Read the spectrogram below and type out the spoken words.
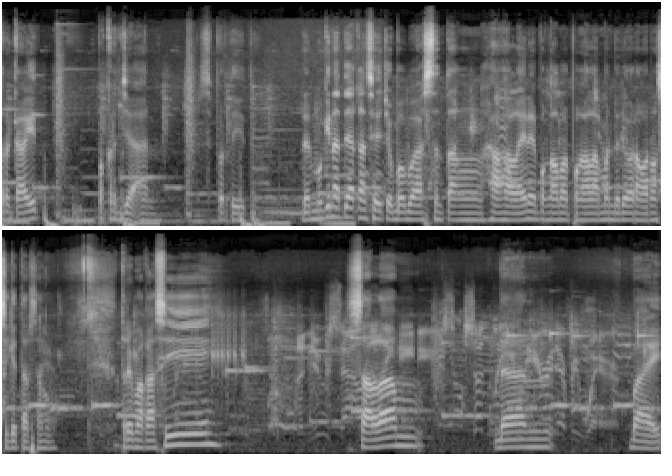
terkait pekerjaan seperti itu. Dan mungkin nanti akan saya coba bahas tentang hal-hal lain dan pengalaman-pengalaman dari orang-orang sekitar saya. Terima kasih. Salam dan bye.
